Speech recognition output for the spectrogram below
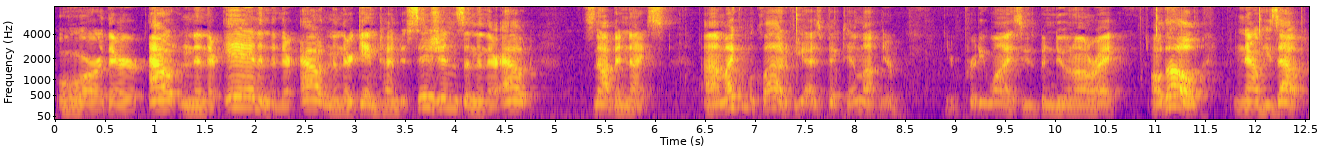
or they're out and then they're in, and then they're out, and then they're game time decisions, and then they're out. It's not been nice. Uh, Michael McLeod, if you guys picked him up, you're you're pretty wise. He's been doing all right. Although now he's out.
